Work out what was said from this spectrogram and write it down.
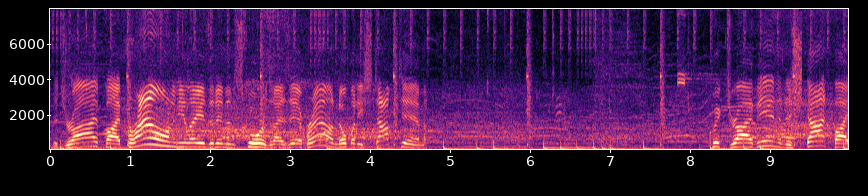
The drive by Brown, and he lays it in and scores it. Isaiah Brown, nobody stopped him. Quick drive in, and the shot by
